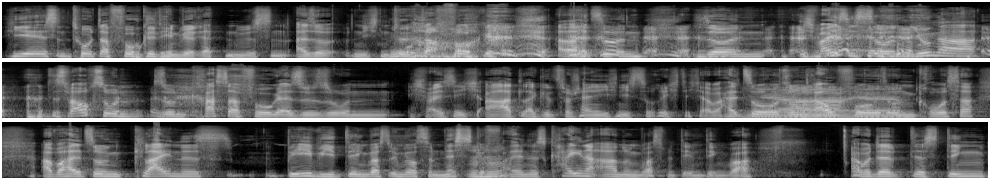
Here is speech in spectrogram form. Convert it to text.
hier ist ein toter Vogel, den wir retten müssen. Also nicht ein toter Vogel, aber halt so ein, so ein, ich weiß nicht, so ein junger, das war auch so ein, so ein krasser Vogel, also so ein, ich weiß nicht, Adler gibt's wahrscheinlich nicht so richtig, aber halt so, Ja, so ein Raubvogel, ja. so ein großer, aber halt so ein kleines Baby-Ding, was irgendwie aus dem Nest Mhm. gefallen ist, keine Ahnung, was mit dem Ding war. Aber der, das Ding,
